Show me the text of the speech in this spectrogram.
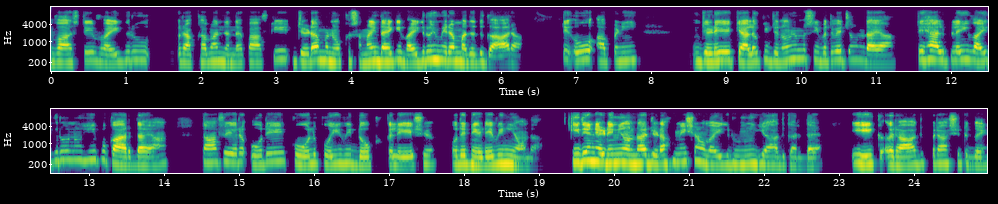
ਵਾਸਤੇ ਵਾਹਿਗੁਰੂ ਰਾਖਾ ਬਣ ਜਾਂਦਾ ਹੈ, ਭਾਵ ਕਿ ਜਿਹੜਾ ਮਨੁੱਖ ਸਮਝਦਾ ਹੈ ਕਿ ਵਾਹਿਗੁਰੂ ਹੀ ਮੇਰਾ ਮਦਦਗਾਰ ਆ। ਤੇ ਉਹ ਆਪਣੀ ਜਿਹੜੇ ਕਹਿ ਲਓ ਕਿ ਜਦੋਂ ਵੀ ਮੁਸੀਬਤ ਵਿੱਚ ਹੁੰਦਾ ਆ ਤੇ ਹੈਲਪ ਲਈ ਵਾਹਿਗੁਰੂ ਨੂੰ ਹੀ ਪੁਕਾਰਦਾ ਆ, ਤਾਂ ਫਿਰ ਉਹਦੇ ਕੋਲ ਕੋਈ ਵੀ ਦੁੱਖ, ਕਲੇਸ਼ ਉਹਦੇ ਨੇੜੇ ਵੀ ਨਹੀਂ ਆਉਂਦਾ। ਕਿਹਦੇ ਨੇੜੇ ਨਹੀਂ ਆਉਂਦਾ, ਜਿਹੜਾ ਹਮੇਸ਼ਾ ਵਾਹਿਗੁਰੂ ਨੂੰ ਯਾਦ ਕਰਦਾ ਹੈ। ਏਕ ਅਰਾਧ ਪ੍ਰਾਸ਼ਿਤ ਗਏ।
